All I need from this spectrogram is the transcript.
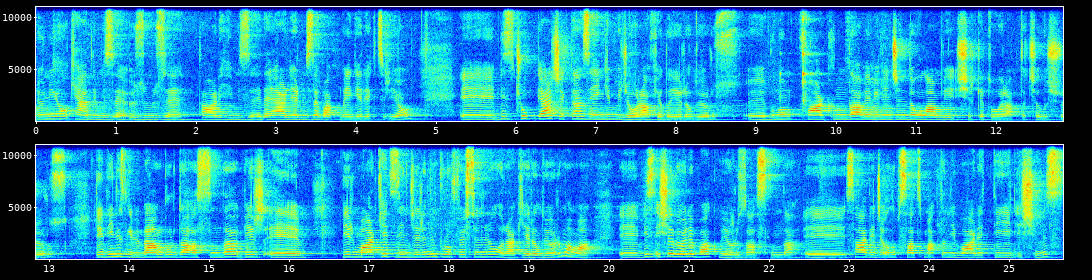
dönüyor kendimize, özümüze, tarihimize, değerlerimize bakmayı gerektiriyor. E, biz çok gerçekten zengin bir coğrafyada yer alıyoruz. E, bunun farkında ve bilincinde olan bir şirket olarak da çalışıyoruz. Dediğiniz gibi ben burada aslında bir e, bir market zincirinin profesyoneli olarak yer alıyorum ama e, biz işe böyle bakmıyoruz aslında. E, sadece alıp satmaktan ibaret değil işimiz.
